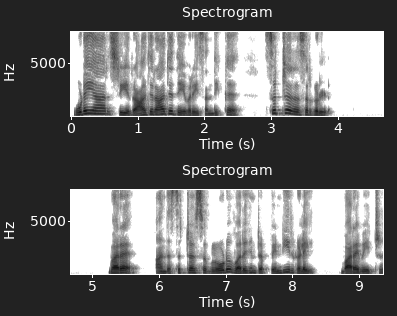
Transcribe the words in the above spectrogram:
உடையார் ஸ்ரீ ராஜராஜ தேவரை சந்திக்க சிற்றரசர்கள் வர அந்த சிற்றரசுகளோடு வருகின்ற பெண்டீர்களை வரவேற்று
